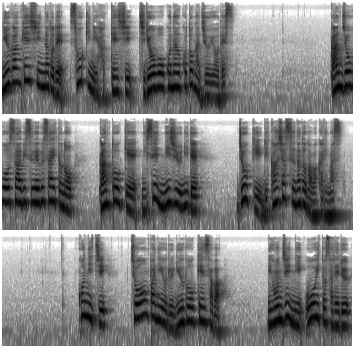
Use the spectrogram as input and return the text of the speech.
乳がん検診などで早期に発見し治療を行うことが重要です。がん情報サービスウェブサイトのがん統計2022で上記罹患者数などがわかります。今日、超音波による乳房検査は日本人に多いとされる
